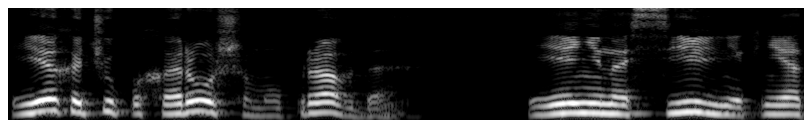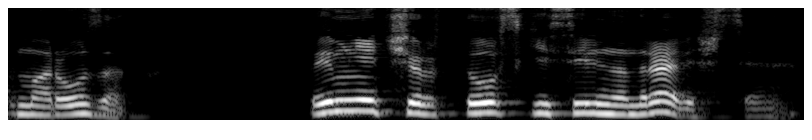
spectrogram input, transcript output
я хочу по-хорошему, правда. Я не насильник, не отморозок. Ты мне чертовски сильно нравишься.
